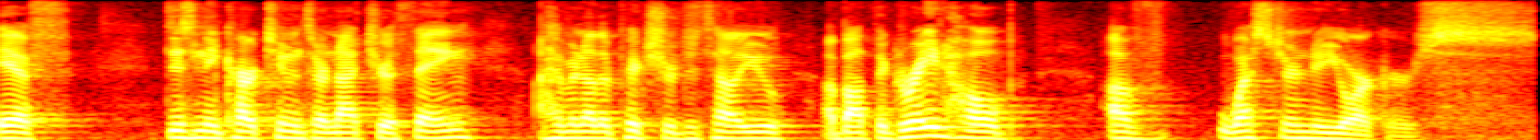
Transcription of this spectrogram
if Disney cartoons are not your thing, I have another picture to tell you about the great hope of Western New Yorkers.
